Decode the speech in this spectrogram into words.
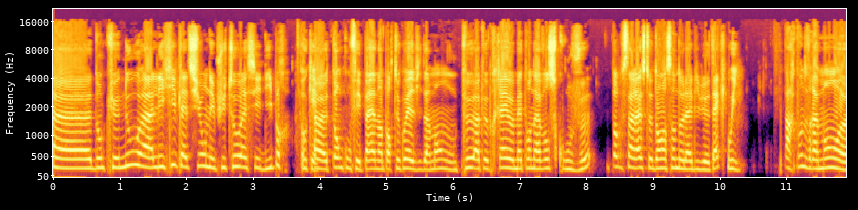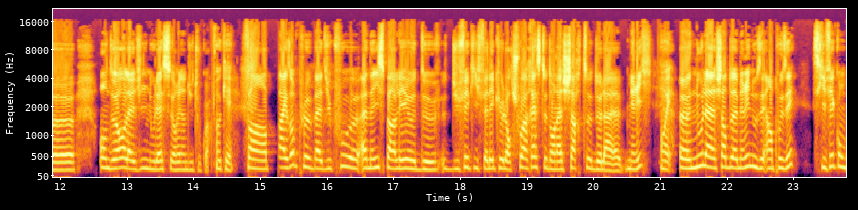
Euh, donc euh, nous, à l'équipe là-dessus, on est plutôt assez libre. Ok. Euh, tant qu'on fait pas n'importe quoi, évidemment, on peut à peu près euh, mettre en avant ce qu'on veut, tant que ça reste dans l'enceinte de la bibliothèque. Oui. Par contre, vraiment, euh, en dehors, la ville nous laisse rien du tout, quoi. Ok. Enfin, par exemple, bah du coup, Anaïs parlait de du fait qu'il fallait que leur choix reste dans la charte de la mairie. Ouais. Euh, nous, la charte de la mairie nous est imposée, ce qui fait qu'on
